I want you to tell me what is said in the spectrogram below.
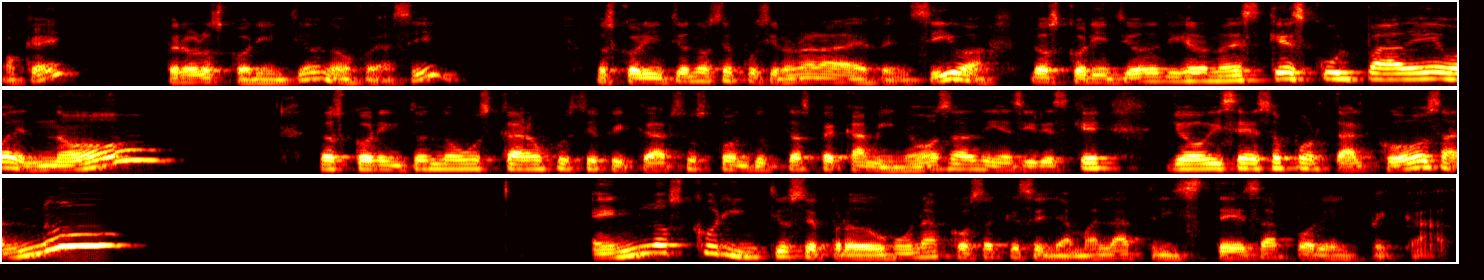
¿Ok? Pero los corintios no fue así. Los corintios no se pusieron a la defensiva. Los corintios dijeron, no es que es culpa de o de... No. Los corintios no buscaron justificar sus conductas pecaminosas ni decir es que yo hice eso por tal cosa. No. En los corintios se produjo una cosa que se llama la tristeza por el pecado.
